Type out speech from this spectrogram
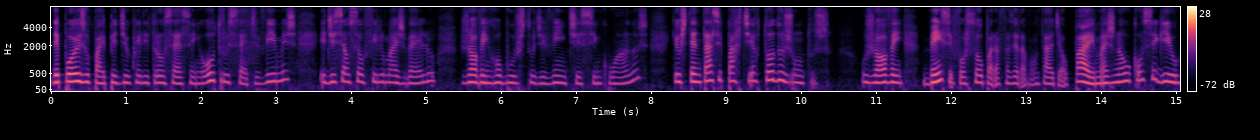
Depois o pai pediu que lhe trouxessem outros sete vimes e disse ao seu filho mais velho, jovem robusto de 25 anos, que os tentasse partir todos juntos. O jovem bem se forçou para fazer a vontade ao pai, mas não o conseguiu,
